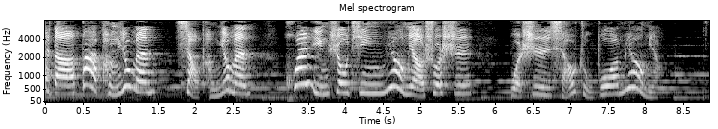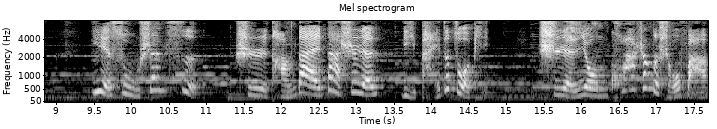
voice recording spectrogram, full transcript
爱的大朋友们、小朋友们，欢迎收听妙妙说诗，我是小主播妙妙。《夜宿山寺》是唐代大诗人李白的作品，诗人用夸张的手法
